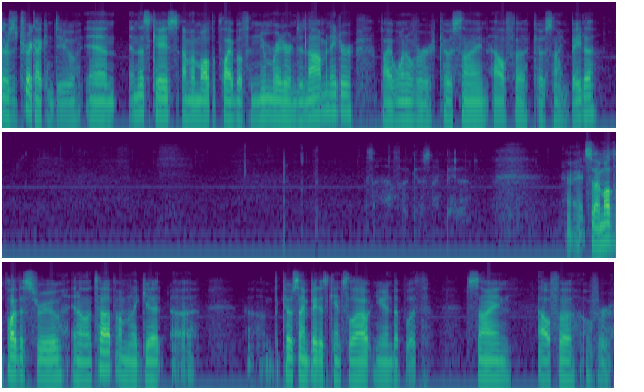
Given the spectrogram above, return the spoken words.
there's a trick I can do, and in this case, I'm going to multiply both the numerator and denominator by 1 over cosine alpha cosine beta. Alright, so I multiply this through, and on the top I'm going to get uh, um, the cosine betas cancel out, and you end up with sine alpha over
